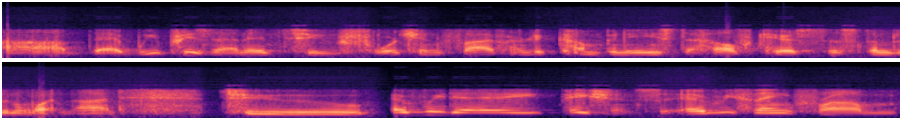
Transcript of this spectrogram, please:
uh, that we presented to Fortune 500 companies, to healthcare systems and whatnot, to everyday patients, everything from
